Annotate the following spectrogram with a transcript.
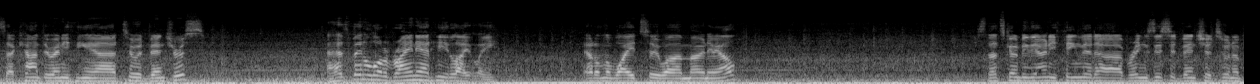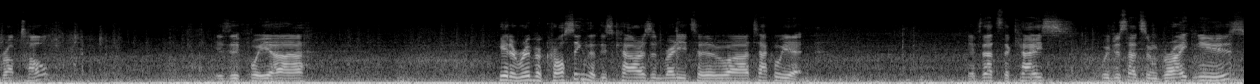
So I can't do anything uh, too adventurous. There has been a lot of rain out here lately out on the way to uh, Monal. So that's going to be the only thing that uh, brings this adventure to an abrupt halt is if we uh, hit a river crossing that this car isn't ready to uh, tackle yet. If that's the case, we've just had some great news.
